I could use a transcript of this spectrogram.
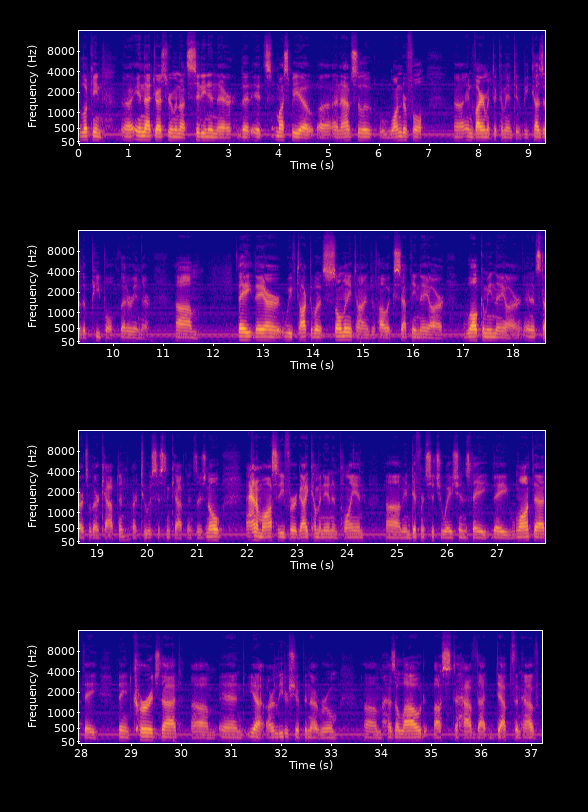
looking uh, in that dressing room and not sitting in there, that it must be a, uh, an absolute wonderful uh, environment to come into because of the people that are in there. Um, they, they are, we've talked about it so many times of how accepting they are, welcoming they are, and it starts with our captain, our two assistant captains. There's no animosity for a guy coming in and playing um, in different situations. They, they want that. They, they encourage that. Um, and yeah, our leadership in that room um, has allowed us to have that depth and have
